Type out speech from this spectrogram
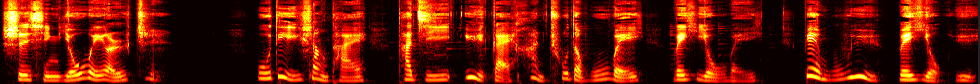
实行由为而治。武帝一上台，他即欲改汉初的无为为有为，变无欲为有欲，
